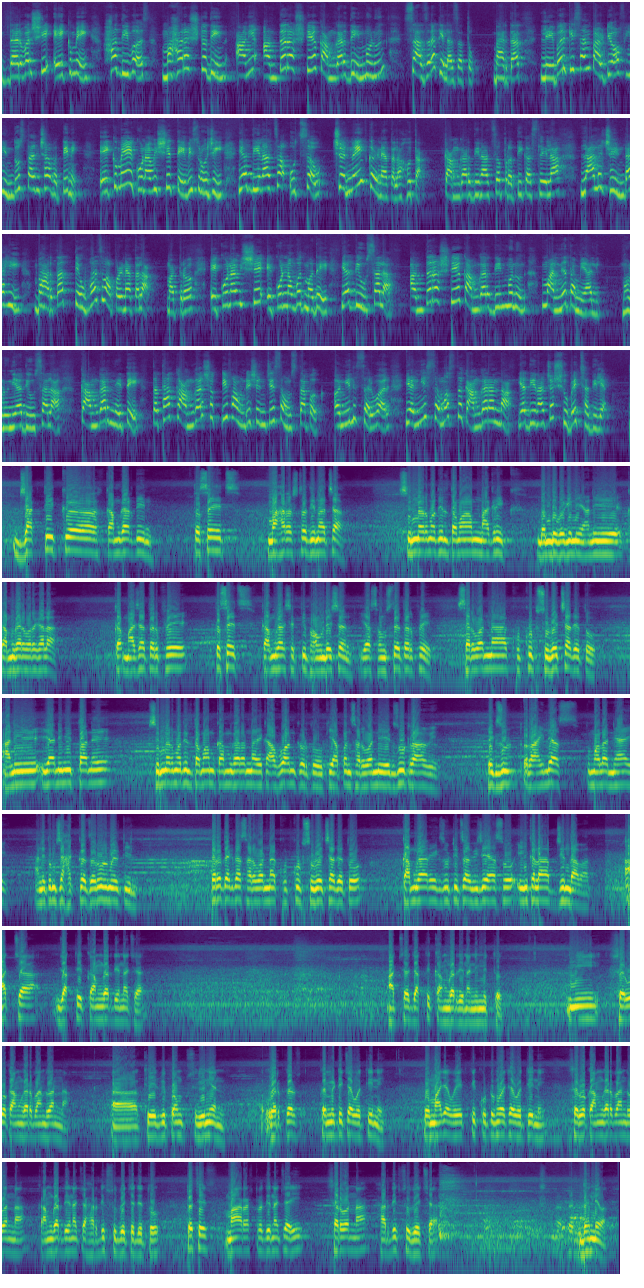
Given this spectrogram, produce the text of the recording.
दरवर्षी एक मे हा दिवस महाराष्ट्र दिन आणि आंतरराष्ट्रीय कामगार दिन म्हणून साजरा केला जातो. भारतात लेबर किसान पार्टी ऑफ हिंदुस्थानच्या वतीने एक मे एकोणावीसशे तेवीस रोजी या दिनाचा उत्सव चेन्नईत करण्यात आला होता. कामगार दिनाचं प्रतीक असलेला लाल झेंडाही भारतात तेव्हाच वापरण्यात आला. मात्र एकोणावीसशे एकोणनव्वदमध्ये या दिवसाला आंतरराष्ट्रीय कामगार दिन म्हणून मान्यता मिळाली. म्हणून या दिवसाला कामगार नेते तथा कामगार शक्ती फाउंडेशनचे संस्थापक अनिल सरवर यांनी समस्त कामगारांना या दिनाच्या शुभेच्छा दिल्या. जागतिक कामगार दिन तसेच महाराष्ट्र दिनाच्या सिन्नरमधील तमाम नागरिक बंधू भगिनी आणि कामगार वर्गाला का माझ्यातर्फे तसेच कामगार शक्ती फाउंडेशन या संस्थेतर्फे सर्वांना खूप खूप शुभेच्छा देतो. आणि या निमित्ताने सिन्नरमधील तमाम कामगारांना एक आव्हान करतो की आपण सर्वांनी एकजूट राहावे. एकजूट राहिल्यास तुम्हाला न्याय आणि तुमचे हक्क जरूर मिळतील. परत एकदा सर्वांना खूप खूप शुभेच्छा देतो. कामगार एकजुटीचा विजय असो इन्कलाब जिंदाबाद. आजच्या जागतिक कामगार दिनाच्या आजच्या जागतिक कामगार दिनानिमित्त मी सर्व कामगार बांधवांना K H B pumps union workers कमिटीच्या वतीने व माझ्या वैयक्तिक कुटुंबाच्या वतीने सर्व कामगार बांधवांना कामगार दिनाच्या हार्दिक शुभेच्छा देतो. तसेच महाराष्ट्र दिनाच्याही सर्वांना हार्दिक शुभेच्छा. धन्यवाद.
